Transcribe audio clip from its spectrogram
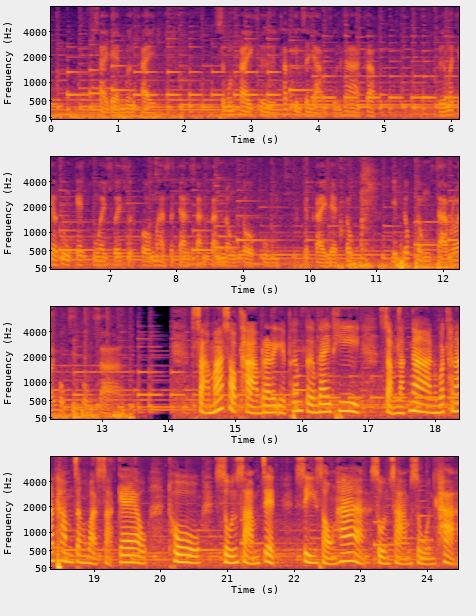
ชายแดนเมืองไทย สมุนไพรคือทับทิมสยาม 05 ครับ หรือมาเที่ยวทุ่งเก๊กฮวยสวยสุดโค้งมหัศจรรย์สารฝันนองโตภูมิจะไกลแดดตกหยิบยกตรง 360 องศาสามารถสอบถามรายละเอียดเพิ่มเติมได้ที่ สำนักงานวัฒนธรรมจังหวัดสระแก้ว โทร 037 425 030 ค่ะ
